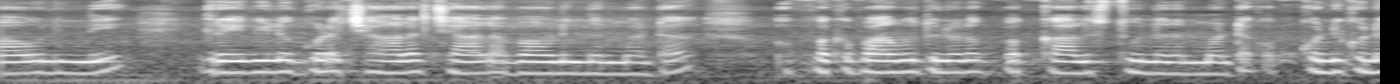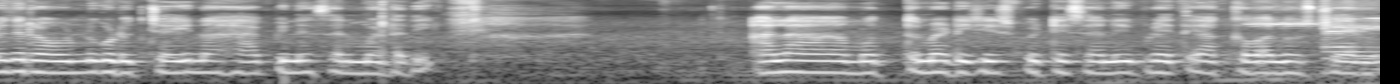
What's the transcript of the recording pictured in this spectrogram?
బాగుంది గ్రేవీలో కూడా చాలా చాలా బాగుండిందనమాట ఒక పక్క పాముతున్నాను ఒక పక్క కాలుస్తున్నాను అనమాట కొన్ని కొన్ని అయితే రౌండ్ కూడా వచ్చాయి నా హ్యాపీనెస్ అనమాట అది. అలా మొత్తం రెడీ చేసి పెట్టేశాను ఇప్పుడైతే అక్క వాళ్ళు వచ్చారు.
